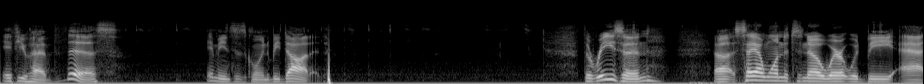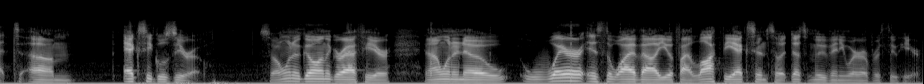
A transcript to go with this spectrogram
If you have this, it means it's going to be dotted. The reason, uh, say I wanted to know where it would be at um, x equals 0. So I want to go on the graph here, and I want to know where is the y value if I lock the x in so it doesn't move anywhere over through here.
